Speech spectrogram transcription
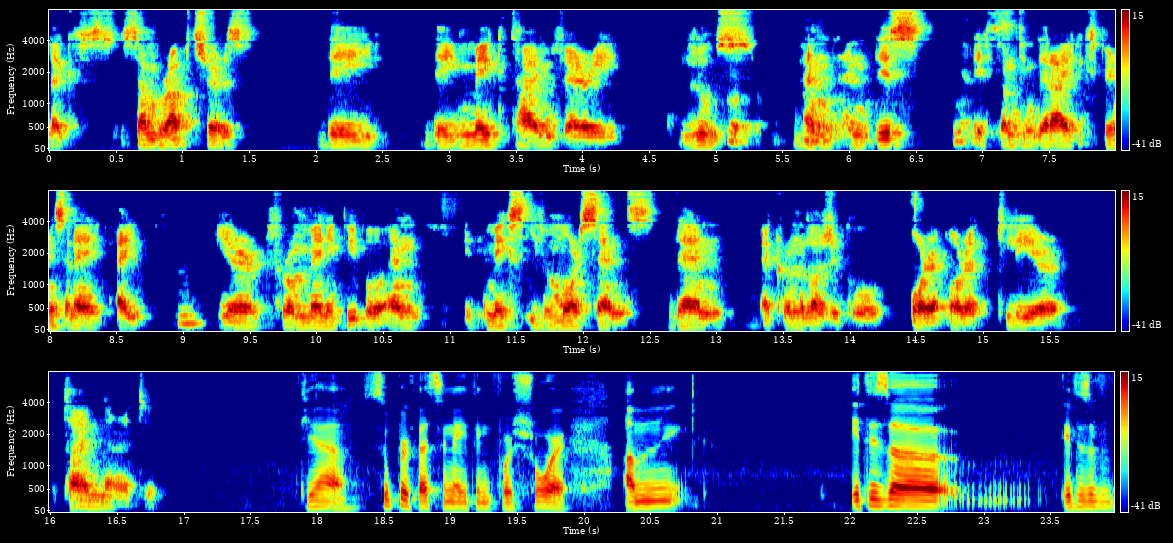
like some ruptures they they make time very loose. And and this is something that i experience and i i hear from many people and it makes even more sense than a chronological or or a clear time narrative. Yeah, super fascinating for sure. Um, it is a, it is a,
